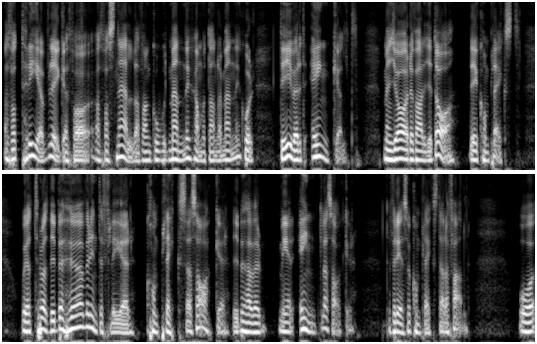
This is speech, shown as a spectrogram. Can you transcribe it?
att vara trevlig, att vara, att vara snäll, att vara en god människa mot andra människor. Det är ju väldigt enkelt. Men gör det varje dag, det är komplext. Och jag tror att vi behöver inte fler komplexa saker. Vi behöver mer enkla saker. Därför det är så komplext i alla fall. Och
